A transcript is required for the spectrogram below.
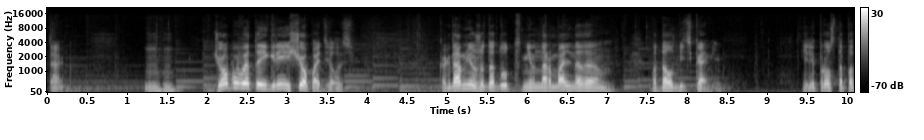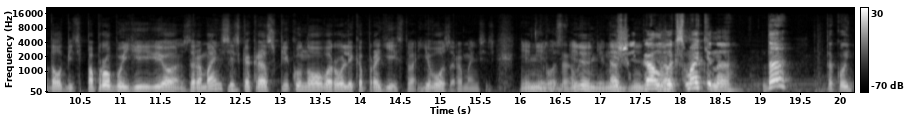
Так. Угу. Что бы в этой игре еще поделать? Когда мне уже дадут ненормально подолбить камень? Или просто подолбить. Попробуй ее заромансить как раз в пику нового ролика про гейство. Его заромансить. Не-не, не, не, не, надо. Играл в Экс Да, такой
